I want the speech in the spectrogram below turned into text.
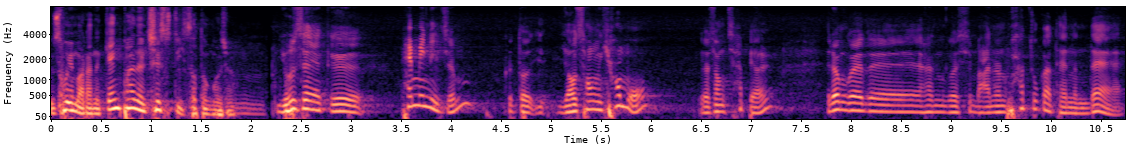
소위 말하는 깽판을 칠 수도 있었던 거죠. 요새 그 페미니즘, 그또 여성 혐오, 여성 차별 이런 거에 대한 것이 많은 화두가 되는데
